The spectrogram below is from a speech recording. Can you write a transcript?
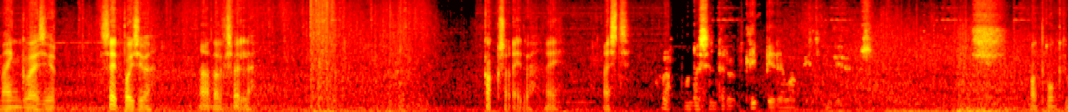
mäng väsib. said poisi või? aa, ta läks välja. Kaks on neid või? ei, hästi. kurat, ma lasin terve klipi tema pihta müües. vaata punkti.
